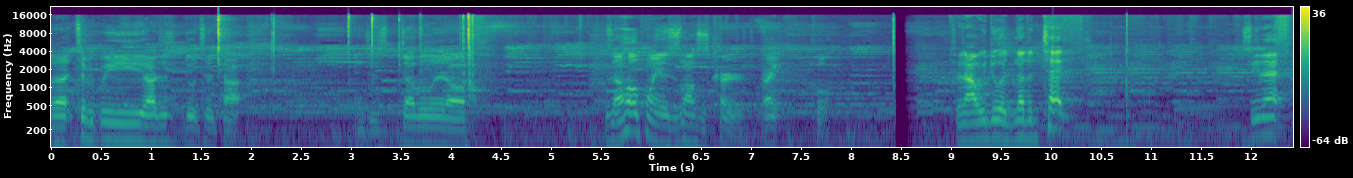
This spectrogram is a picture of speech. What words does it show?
But typically I'll just do it to the top and just double it off. Because the whole point is as long as it's curved, right? Cool. So now we do another tech. See that?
